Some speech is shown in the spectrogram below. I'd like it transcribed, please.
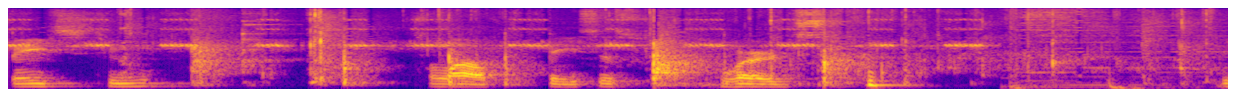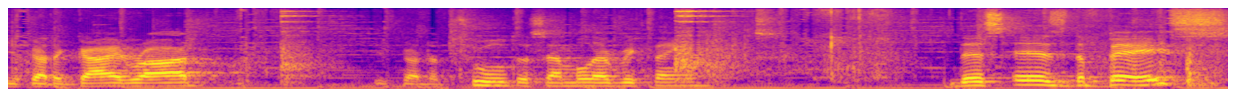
base to. A lot of bases, words. You've got a guide rod. You've got a tool to assemble everything. This is the base,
